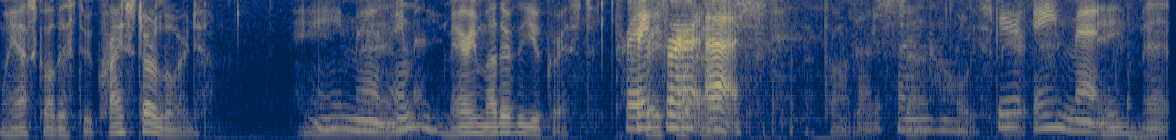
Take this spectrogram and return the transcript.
We ask all this through Christ our Lord. Amen. Amen. Mary, Mother of the Eucharist. Pray, for, us. Father, Father, Son, Son, Holy, Holy Spirit. Spirit. Amen. Amen.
